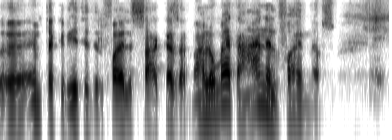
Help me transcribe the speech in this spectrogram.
آه إمتى created ال file الساعة كذا. معلومات عن ال file نفسه. آه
